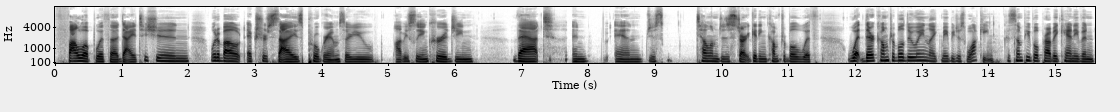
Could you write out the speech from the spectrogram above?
follow up with a dietitian. What about exercise programs? Are you obviously encouraging that and and just tell them to just start getting comfortable with what they're comfortable doing, like maybe just walking, because some people probably can't even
